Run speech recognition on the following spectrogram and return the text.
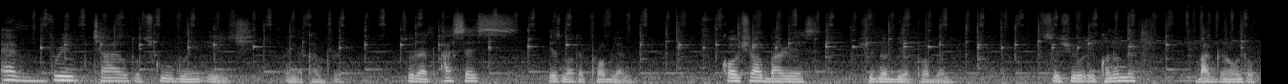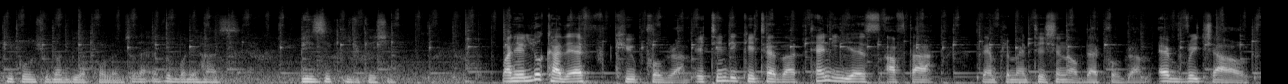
every child of school going age in the country so that access is not a problem. Cultural barriers should not be a problem. Socio-economic background of people should not be a problem so that everybody has basic education. When you look at the Program, it indicated that 10 years after the implementation of that program, every child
